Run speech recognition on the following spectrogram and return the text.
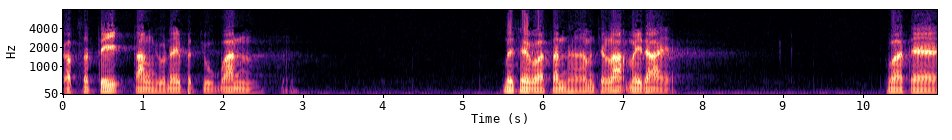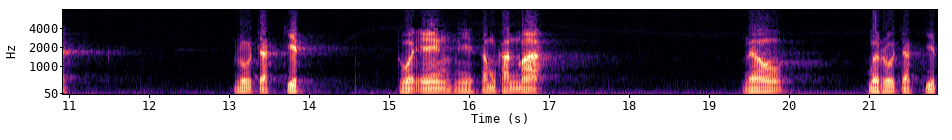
กับสติตั้งอยู่ในปัจจุบัน ไม่ใช่ว่าตัณหามันจะละไม่ได้ ว่าแต่ รู้จักจิต ตัวเองนี่สำคัญมาก แล้วเมื่อรู้จักจิต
